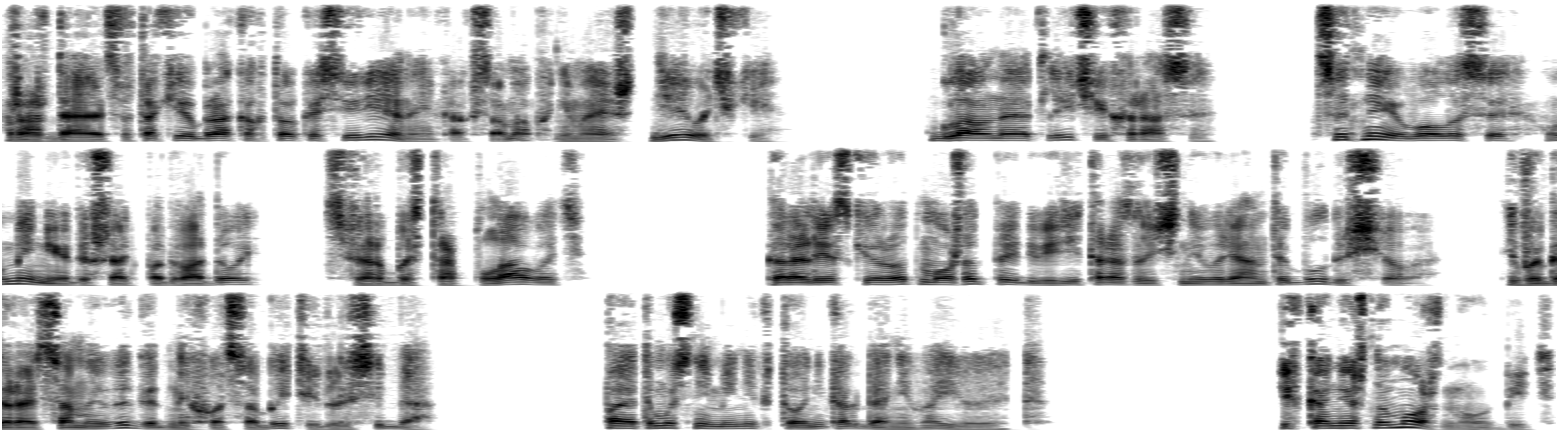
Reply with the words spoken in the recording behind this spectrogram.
Рождаются в таких браках только сирены, как сама понимаешь, девочки. Главное отличие их расы — цветные волосы, умение дышать под водой, сфер быстро плавать. Королевский род может предвидеть различные варианты будущего и выбирать самый выгодный ход событий для себя поэтому с ними никто никогда не воюет. Их, конечно, можно убить,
